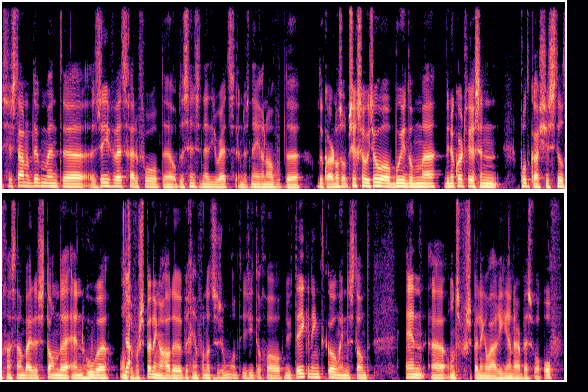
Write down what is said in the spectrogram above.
ze staan op dit moment uh, zeven wedstrijden voor op de, op de Cincinnati Reds en dus 9,5 op de, op de Cardinals. Op zich sowieso wel boeiend om uh, binnenkort weer eens een podcastje stil te gaan staan bij de standen en hoe we onze ja. voorspellingen hadden begin van het seizoen. Want je ziet toch wel nu tekening te komen in de stand. En onze voorspellingen waren hier en daar best wel off.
